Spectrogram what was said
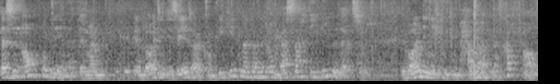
Das sind auch Probleme, wenn, man, wenn Leute in die Seelsorge kommen. Wie geht man damit um? Was sagt die Bibel dazu? Wir wollen die nicht mit dem Hammer auf den Kopf hauen,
